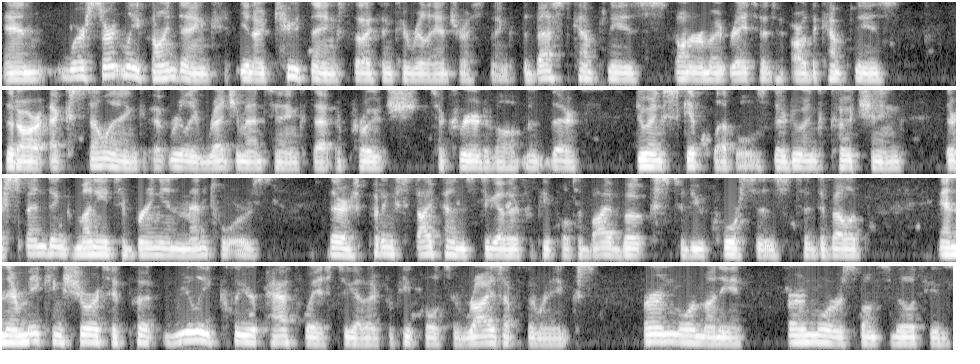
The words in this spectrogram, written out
And we're certainly finding, you know, two things that I think are really interesting. The best companies on remote rated are the companies that are excelling at really regimenting that approach to career development. They're doing skip levels, they're doing coaching, they're spending money to bring in mentors, they're putting stipends together for people to buy books, to do courses, to develop, and they're making sure to put really clear pathways together for people to rise up the ranks, earn more money, earn more responsibilities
